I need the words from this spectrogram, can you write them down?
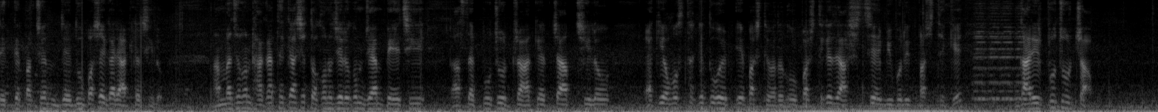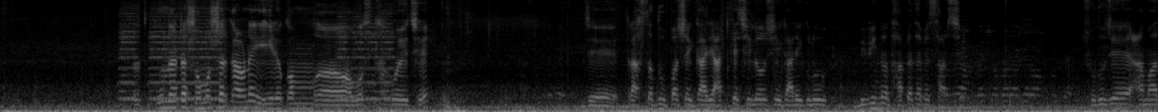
দেখতে পাচ্ছেন যে দুপাশে গাড়ি আটকা ছিল। আমরা যখন ঢাকা থেকে আসি তখনও যেরকম জ্যাম পেয়েছি, রাস্তায় প্রচুর ট্রাকের চাপ ছিল। একই অবস্থা কিন্তু ওই এ পাশ থেকে, অর্থাৎ ও পাশ থেকে যে আসছে বিপরীত পাশ থেকে, গাড়ির প্রচুর চাপ। কোনো একটা সমস্যার কারণে এইরকম আহ, অবস্থা হয়েছে যে রাস্তা দুপাশে গাড়ি আটকে ছিল সেই গাড়িগুলো বিভিন্ন ধাপে ধাপে ছাড়ছে শুধু যে আমার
